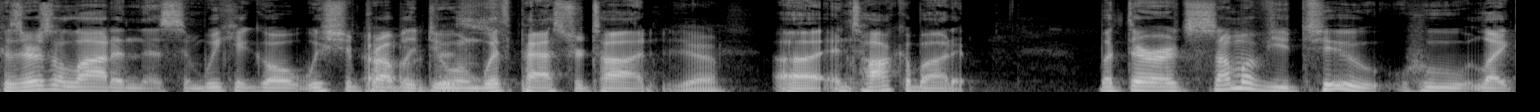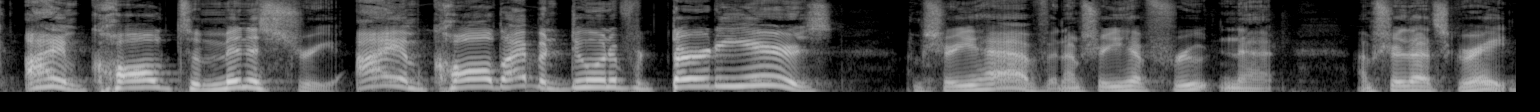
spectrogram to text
because there's a lot in this, and we could go, we should probably do one with Pastor Todd Yeah. uh, and talk about it. But there are some of you too who like, I am called to ministry. I am called. I've been doing it for 30 years. I'm sure you have, and I'm sure you have fruit in that. I'm sure that's great.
